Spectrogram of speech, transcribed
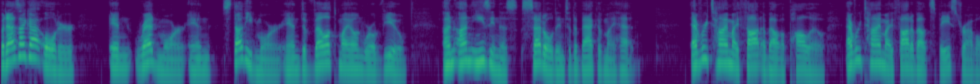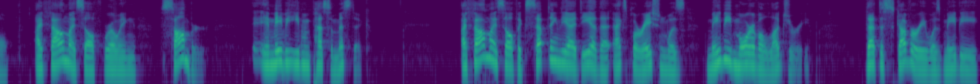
But as I got older and read more and studied more and developed my own worldview, an uneasiness settled into the back of my head. Every time I thought about Apollo, every time I thought about space travel, I found myself growing somber and maybe even pessimistic. I found myself accepting the idea that exploration was maybe more of a luxury, that discovery was maybe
